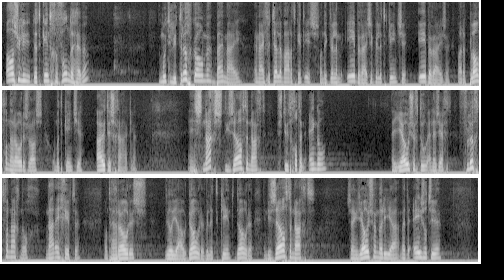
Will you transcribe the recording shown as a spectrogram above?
Als jullie dat kind gevonden hebben, dan moeten jullie terugkomen bij mij en mij vertellen waar het kind is. Want ik wil hem eer bewijzen. Ik wil het kindje eer bewijzen. Maar het plan van Herodes was om het kindje uit te schakelen. En s'nachts, diezelfde nacht, stuurt God een engel naar Jozef toe en hij zegt: Vlucht vannacht nog naar Egypte, want Herodes wil jou doden, wil het kind doden. In diezelfde nacht zijn Jozef en Maria met een ezeltje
